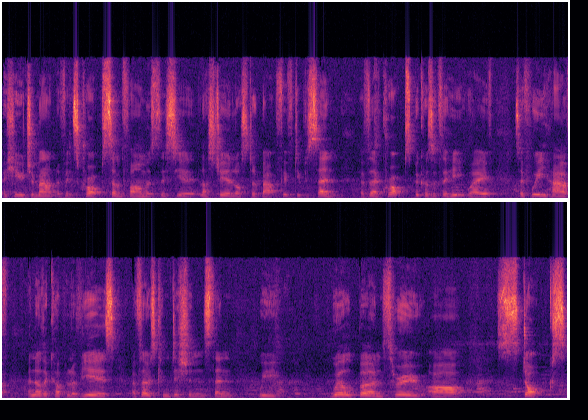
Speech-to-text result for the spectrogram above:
a huge amount of its crops. Some farmers this year, last year, lost about 50% of their crops because of the heat wave. So if we have another couple of years of those conditions, then we will burn through our stocks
